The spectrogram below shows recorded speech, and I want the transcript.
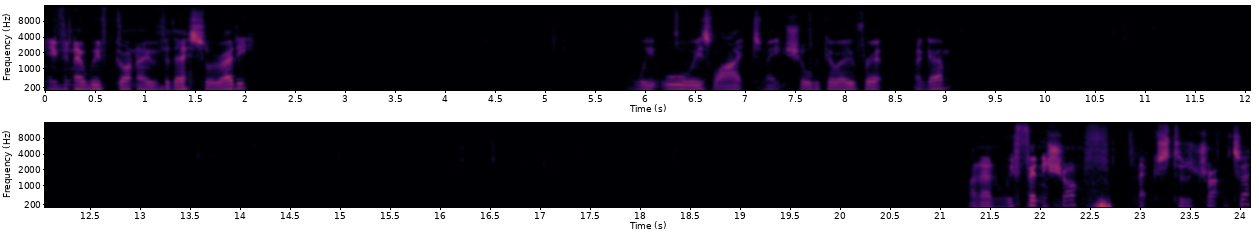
Even though we've gone over this already. we always like to make sure we go over it again. And then we finish off next to the tractor.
